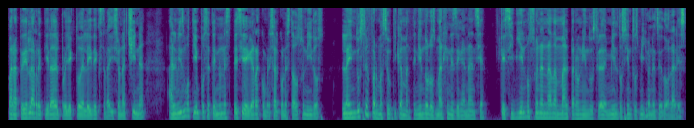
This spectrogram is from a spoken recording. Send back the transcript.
para pedir la retirada del proyecto de ley de extradición a China. Al mismo tiempo se tenía una especie de guerra comercial con Estados Unidos, la industria farmacéutica manteniendo los márgenes de ganancia, que si bien no suena nada mal para una industria de 1.200 millones de dólares,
